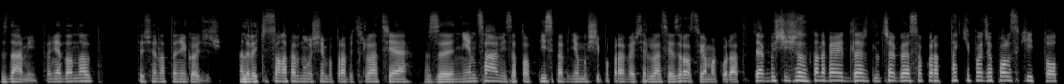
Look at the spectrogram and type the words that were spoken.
z nami. To nie Donald? Ty się na to nie godzisz. Ale wiecie co, na pewno musimy poprawić relacje z Niemcami, za to PiS pewnie musi poprawiać relacje z Rosją akurat. Jakbyście się zastanawiali, dla- dlaczego jest akurat taki podział Polski, to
